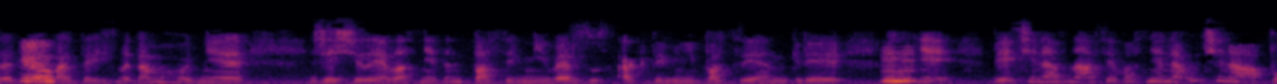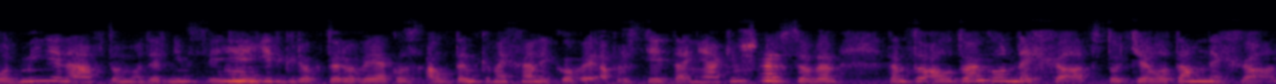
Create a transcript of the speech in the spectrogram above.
je téma, který jsme tam hodně řešili, je vlastně ten pasivní versus aktivní pacient, kdy mm. vlastně většina z nás je vlastně naučená a podmíněná v tom moderním světě mm. jít k doktorovi jako s autem k mechanikovi a prostě ta nějakým způsobem tam to auto jako nechat, to tělo tam nechat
